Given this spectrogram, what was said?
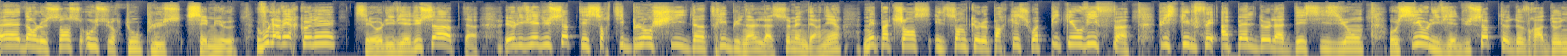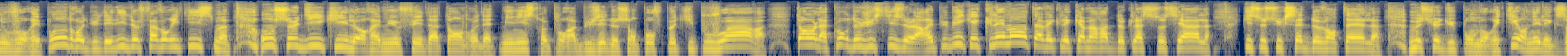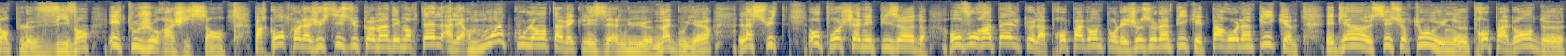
Eh, dans le sens où surtout plus c'est mieux. Vous l'avez reconnu C'est Olivier Dussopt. Et Olivier Dussopt est sorti blanchi d'un tribunal la semaine dernière, mais pas de chance, il semble que le parquet soit piqué au vif, puisqu'il fait appel de la décision. Aussi, Olivier Dussopt devra de nouveau répondre du délit de favoritisme. On se dit qu'il aurait mieux fait d'attendre d'être ministre pour abuser de son pauvre petit pouvoir, tant la Cour de justice de la République est clémente avec les camarades de classe sociale qui se succèdent devant elle. Monsieur Dupont-Moretti en est l'exemple vivant et toujours agissant. Par contre, la justice du commun des mortels a l'air moins coulante avec les élus magouilleurs. La suite au prochain épisode. On vous rappelle que la propagande pour les Jeux Olympiques et Paralympiques, eh bien, c'est surtout une propagande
